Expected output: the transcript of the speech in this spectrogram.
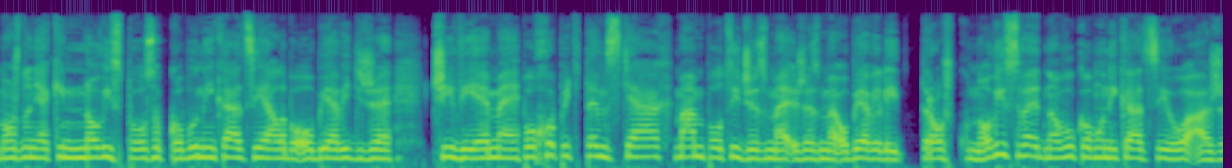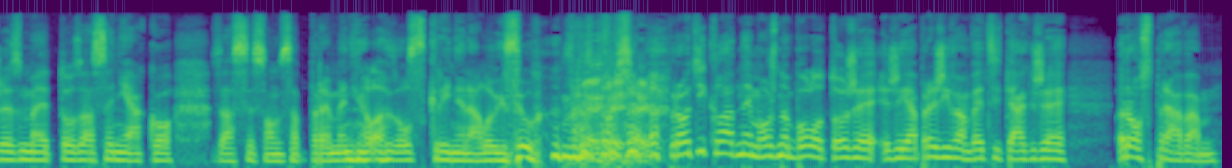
možno nejaký nový spôsob komunikácie alebo objaviť, že či vieme pochopiť ten vzťah. Mám pocit, že sme, že sme objavili trošku nový svet, novú komunikáciu a že sme to zase nejako, zase som sa premenila zo skrine na Luizu. Protikladné možno bolo to, že, že ja prežívam veci tak, že rozprávam.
